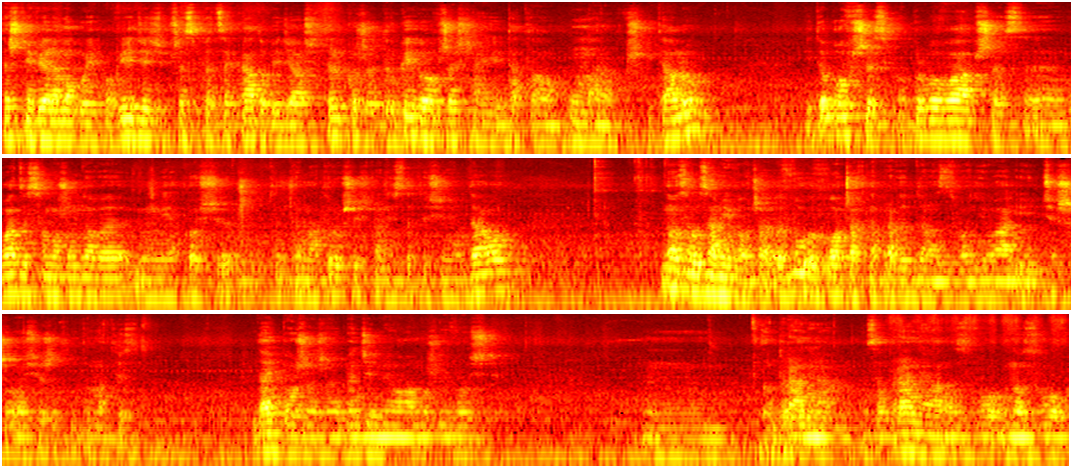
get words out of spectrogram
też niewiele mogły jej powiedzieć. Przez PCK dowiedziała się tylko, że 2 września jej tata umarł w szpitalu i to było wszystko. Próbowała przez e, władze samorządowe mm, jakoś e, ten temat ruszyć, no niestety się nie udało. No ze łzami w oczach, w, w oczach naprawdę do nas dzwoniła i cieszyła się, że ten temat jest, daj Boże, że będzie miała możliwość mm, zabrania, zabrania no, zwłok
